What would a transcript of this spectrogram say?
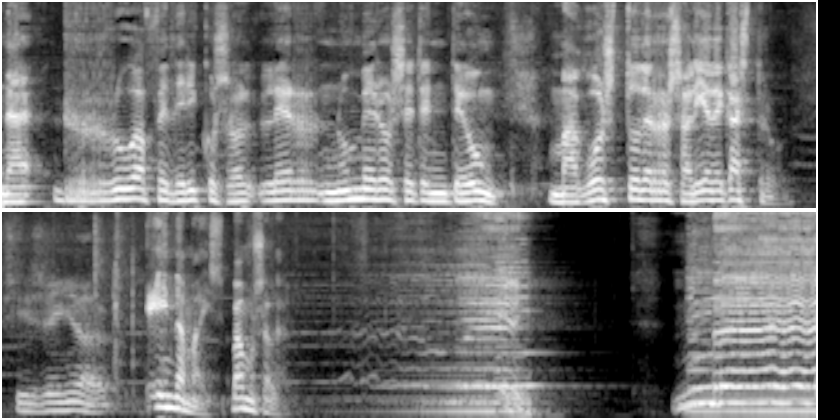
na Rúa Federico Soler número 71, magosto de Rosalía de Castro. Sí, señor. E ainda máis, vamos alá. Me...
